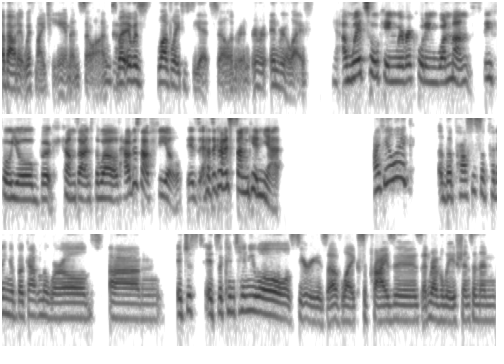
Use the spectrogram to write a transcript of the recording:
about it with my team and so on. Yeah. But it was lovely to see it still in in, in real life. Yeah. And we're talking, we're recording one month before your book comes out into the world. How does that feel? Is has it kind of sunk in yet? I feel like the process of putting a book out in the world um, it just it's a continual series of like surprises and revelations and then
